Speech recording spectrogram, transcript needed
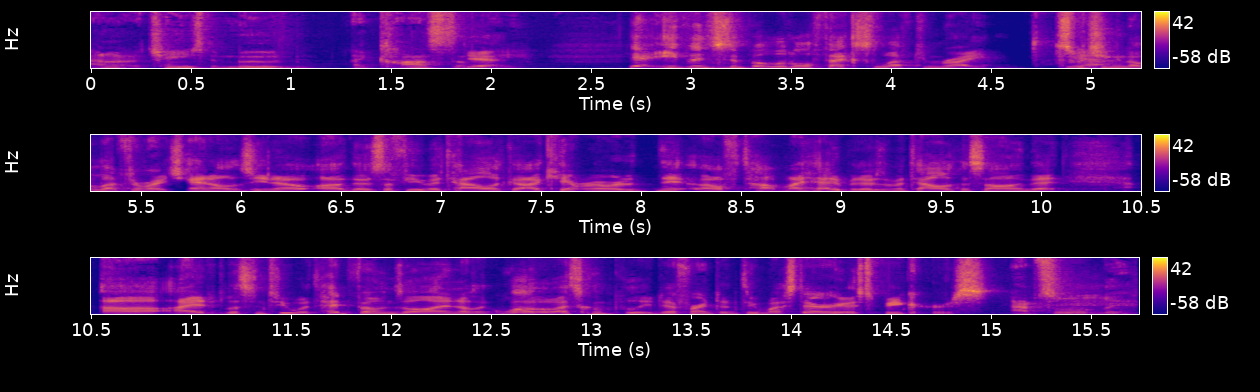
i don't know change the mood like constantly Yeah, even simple little effects left and right, switching Yeah. the left and right channels. You know, uh, there's a few Metallica. I can't remember off the top of my head, but there's a Metallica song that uh, I had listened to with headphones on, and I was like, "Whoa, that's completely different than through my stereo speakers." absolutely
